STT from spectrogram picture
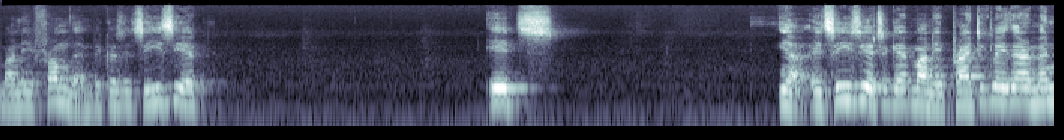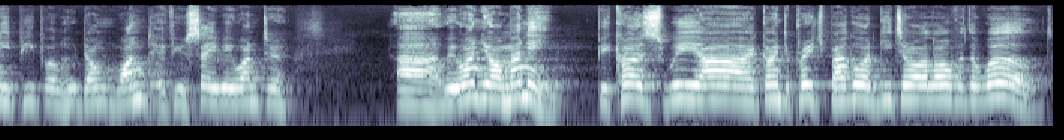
money from them because it's easier. It's yeah, it's easier to get money. Practically, there are many people who don't want. If you say we want to, uh, we want your money, because we are going to preach Bhagavad Gita all over the world.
